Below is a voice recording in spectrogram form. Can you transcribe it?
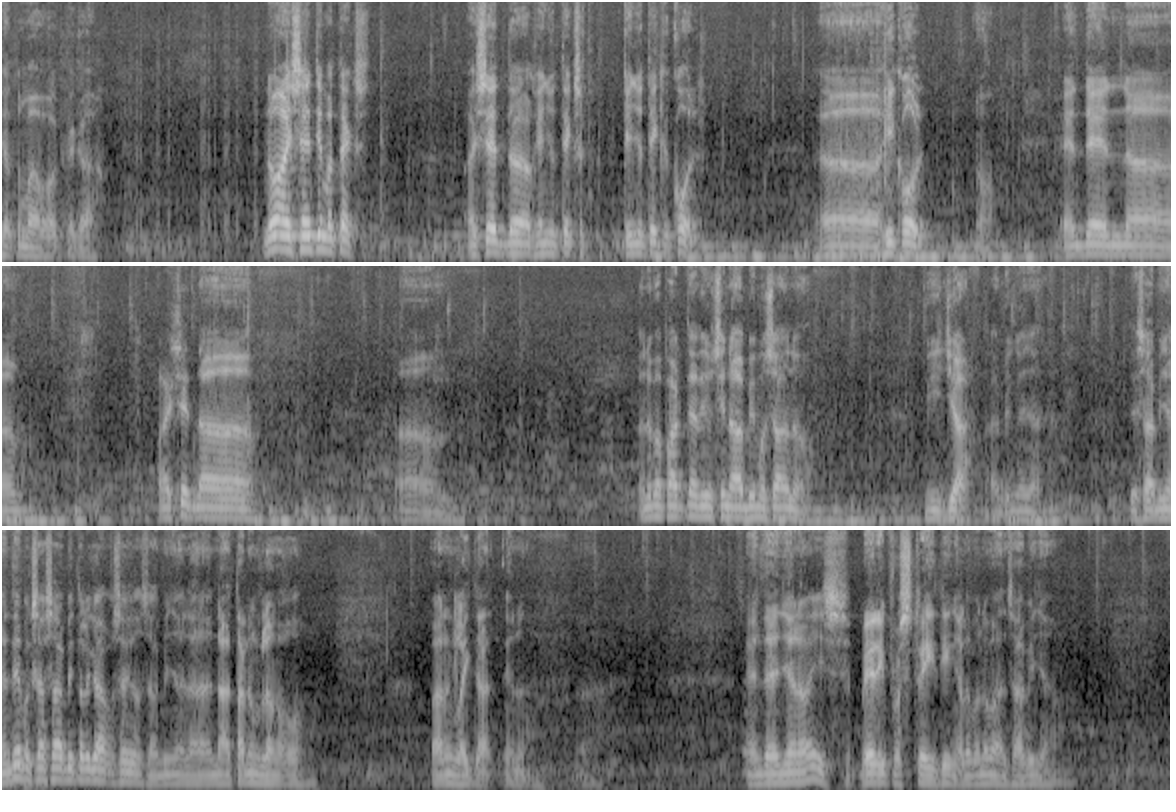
siya tumawag. Teka. No, I sent him a text. I said, uh, can you a, can you take a call? Uh, he called. No. And then uh, I said na um, ano ba partner yung sinabi mo sa ano? Media. Sabi nga niya. Then sabi niya, hindi, magsasabi talaga ako sa iyo. Sabi niya, na, natanong lang ako. Parang like that, you know. Uh, and then, you know, it's very frustrating. Alam mo naman, sabi niya.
